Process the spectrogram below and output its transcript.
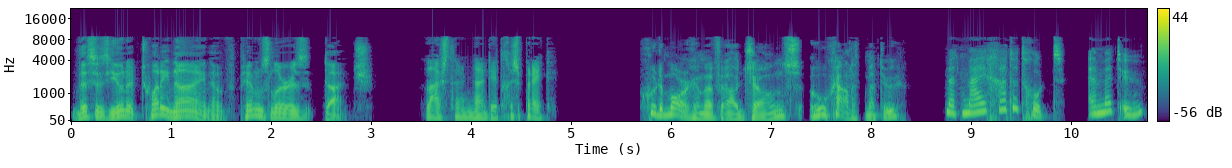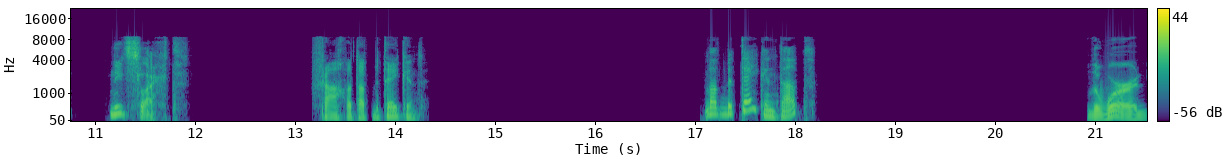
This is Unit 29 of Pimsleur's Dutch. Luister naar dit gesprek. Goedemorgen, mevrouw Jones. Hoe gaat het met u? Met mij gaat het goed. En met u? Niet slecht. Vraag wat dat betekent. Wat betekent dat? The word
